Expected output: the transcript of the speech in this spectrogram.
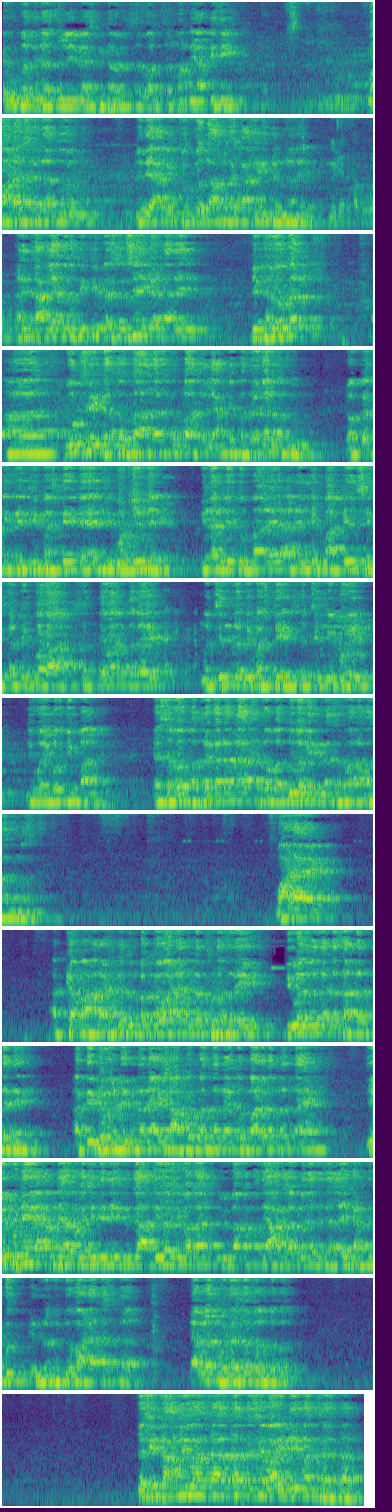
उपस्थित असलेले व्यासपीठावर सर्वात सन्मान्य अतिथी वाडा शहरातून कधी आम्ही चुकलो तर आमचं कानही धरणार आणि चांगल्या गोष्टीची प्रशंसाही करणारे जे खरोखर लोकशाहीचा चौथा आधारस्तंभ असलेले आमचे पत्रकार बंधू डॉक्टर दिपेशजी पष्टे जयंतजी गोडलिंदे किरणजी दुपारे अनिलजी पाटील शेखरजी पवार सत्यवान तरे मच्छिंद्रजी पष्टे सचिनजी भोईर आणि वैभवजी पालवे. या सर्व पत्रकारांना सर्व बंधू भगिनींना सर्वांना माझा नमस्कार. वाडा आहे. अख्ख्या महाराष्ट्रातून फक्त वाड्यातूनच थोडस दिवस जातं सातत्याने अगदी भिवंडीतनं नाही शहापूर मधनं नाही मुरबाड मधनं नाही. जे कुठे आमच्या मगाशी दिनेशच्या आदिवासी भागात विभागामध्ये आग लावली जाते त्यालाही कारणीभूत केंद्रबिंदू वाढत असतं. त्यामुळे थोडंसं बोलतो बोलतो. जशी चांगली माणसं असतात तसे वाईटही माणसं असतात.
